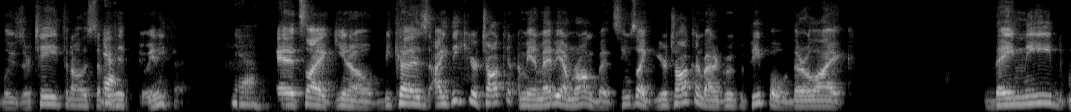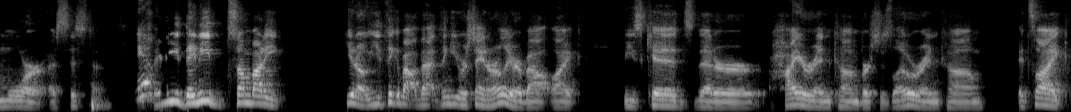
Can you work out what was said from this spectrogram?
lose their teeth and all this stuff. Yeah. They didn't do anything. Yeah. And it's like, you know, because I think you're talking, I mean, maybe I'm wrong, but it seems like you're talking about a group of people that are like, they need more assistance. Yeah. They need they need somebody, you know, you think about that thing you were saying earlier about like these kids that are higher income versus lower income. It's like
